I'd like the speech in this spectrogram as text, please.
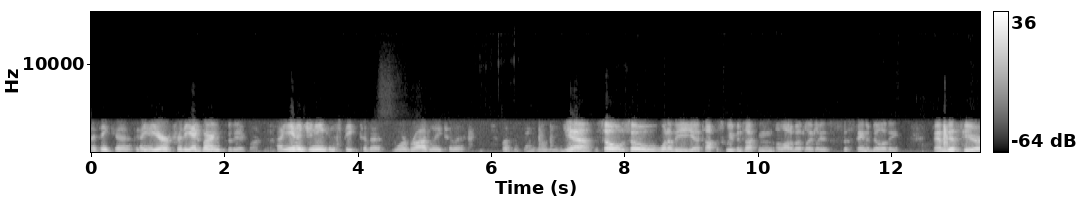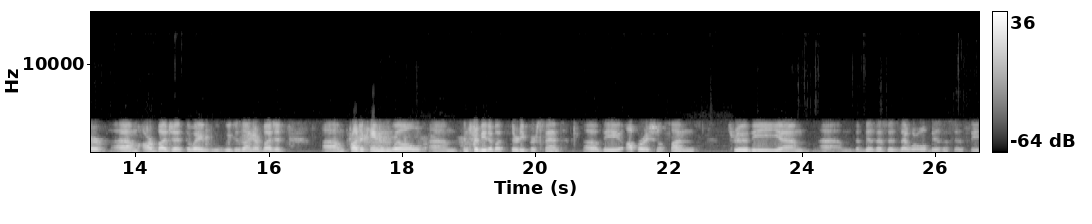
I think, uh, a the year for the egg for barn. For the egg barn, yeah. Uh, Ian and Janine can speak to the more broadly to the. For sustainability. Yeah. So, so one of the uh, topics we've been talking a lot about lately is sustainability. And this year, um, our budget, the way we designed our budget, um, Project Canaan will um, contribute about 30% of the operational funds through the um, um, the businesses that were all businesses, the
